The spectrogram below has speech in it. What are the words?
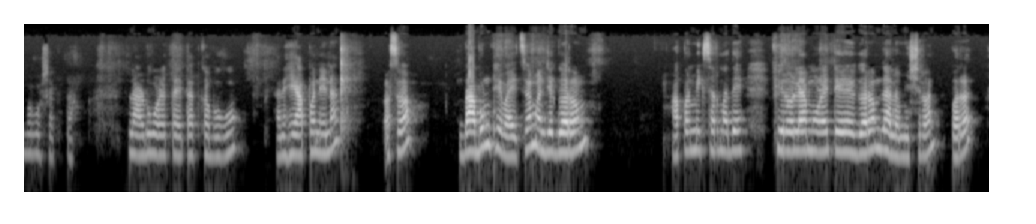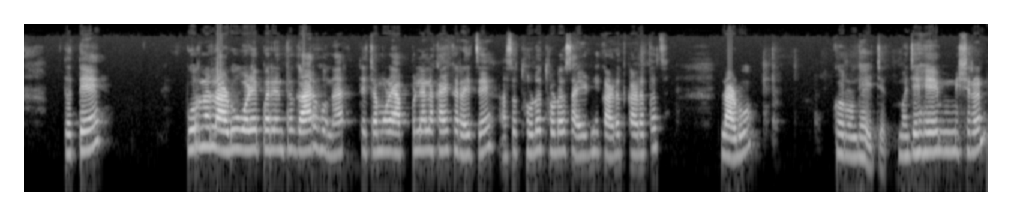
बघू शकता. लाडू वळता येतात का बघू? आणि हे आपण आहे ना असं दाबून ठेवायचं म्हणजे गरम. आपण मिक्सरमध्ये फिरवल्यामुळे ते गरम झालं मिश्रण परत. तर ते पूर्ण लाडू वळेपर्यंत गार होणार. त्याच्यामुळे आपल्याला काय करायचंय? असं थोडं थोडं साईडनी काढत काढतच लाडू करून घ्यायचे म्हणजे हे मिश्रण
